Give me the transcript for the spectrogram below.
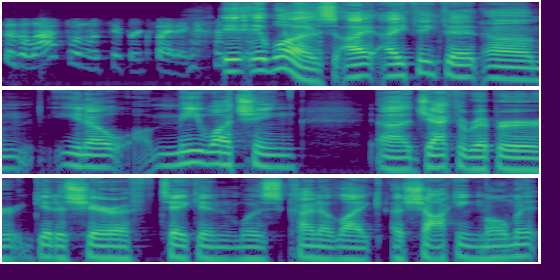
So the last one was super exciting. it, it was. I, I think that um, you know me watching uh, Jack the Ripper get a sheriff taken was kind of like a shocking moment.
